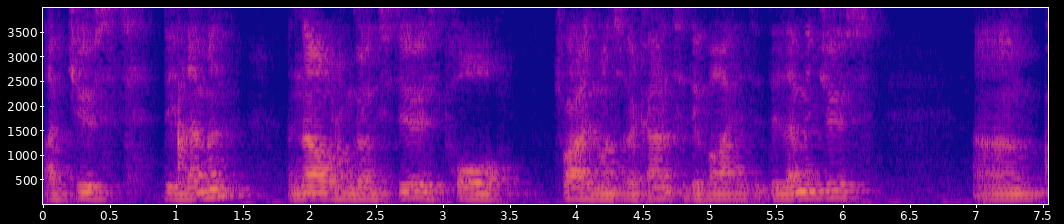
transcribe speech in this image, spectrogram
I've juiced the lemon and now what I'm going to do is pour, try as much as I can to divide the lemon juice. Um,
